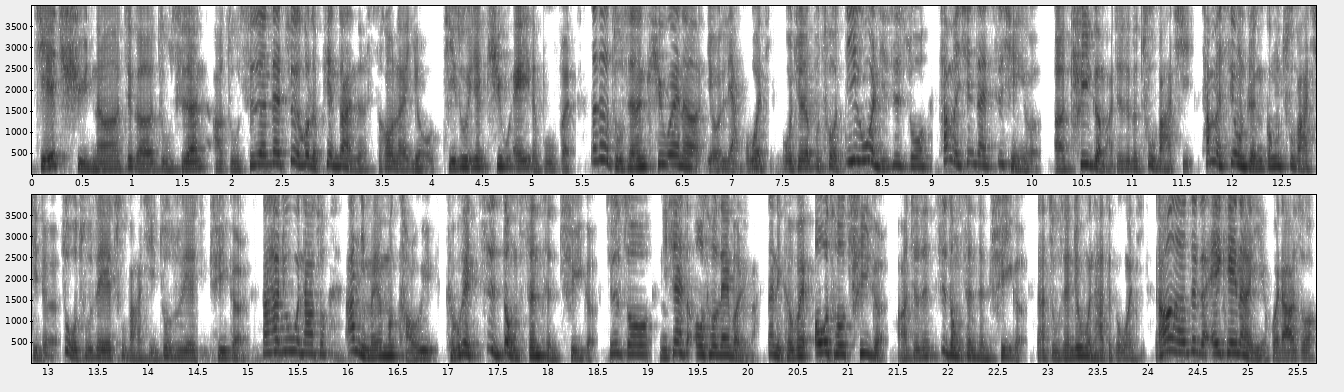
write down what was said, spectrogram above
截取呢这个主持人啊，主持人在最后的片段的时候呢，有提出一些 QA 的部分。那这个主持人 QA 呢，有两个问题，我觉得不错。第一个问题是说，他们现在之前有呃 trigger 嘛，就是个触发器，他们是用人工触发器的，做出这些触发器，做出这些 trigger。那他就问他说啊，你们有没有考虑可不可以自动生成 trigger？就是说你现在是 auto labeling 嘛，那你可不可以 auto trigger 啊，就是自动生成 trigger？那主持人就问他这个问题。然后呢，这个 AK 呢也回答说，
